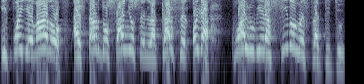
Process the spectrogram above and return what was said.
y fue llevado a estar dos años en la cárcel. Oiga, ¿cuál hubiera sido nuestra actitud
